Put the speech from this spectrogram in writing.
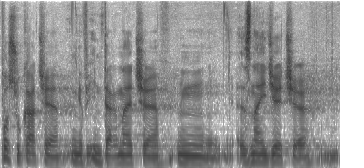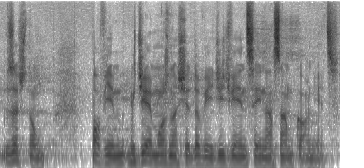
Poszukacie w internecie, mm, znajdziecie. Zresztą powiem, gdzie można się dowiedzieć więcej na sam koniec.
